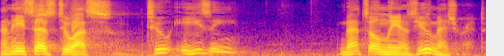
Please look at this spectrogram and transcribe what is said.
And he says to us, Too easy? That's only as you measure it.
